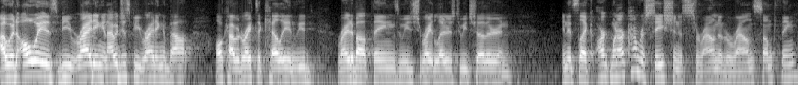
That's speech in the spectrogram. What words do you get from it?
I would always be writing, and I would just be writing about, oh, okay, I would write to Kelly, and we'd write about things, and we'd just write letters to each other, and and it's like our, when our conversation is surrounded around something,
